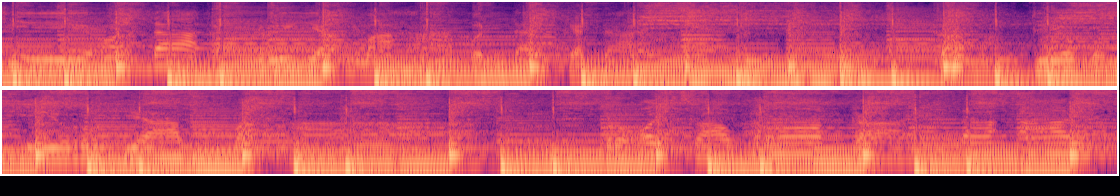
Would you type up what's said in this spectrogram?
ขี่ฮอนด้าหรือยามาฮ่าเปินได้ก็ได้คำเดียวก็มีรถยามมาหาร้อยสาวหากายหน้าอาย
